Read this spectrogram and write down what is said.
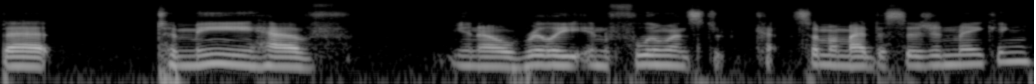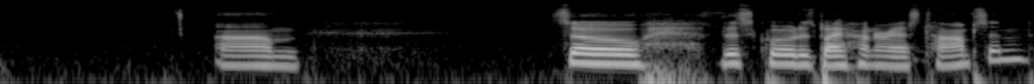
that, to me, have you know really influenced some of my decision making. Um, so this quote is by Hunter S. Thompson,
